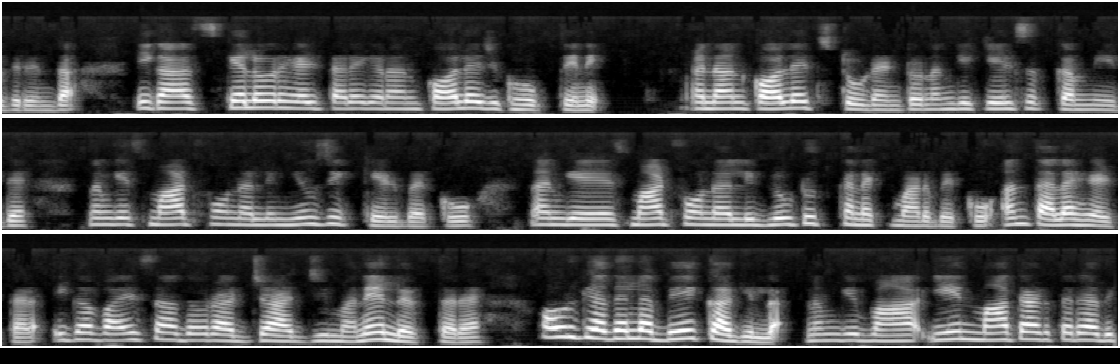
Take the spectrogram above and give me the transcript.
ಅದರಿಂದ. ಈಗ ಕೆಲವರು ಹೇಳ್ತಾರೆ, ಈಗ ನಾನು ಕಾಲೇಜ್ಗೆ ಹೋಗ್ತೀನಿ. ನಾನು ಕಾಲೇಜ್ ಸ್ಟೂಡೆಂಟು ನನಗೆ ಕೇಳ್ಸೋದು ಕಮ್ಮಿ ಇದೆ. ನನಗೆ ಸ್ಮಾರ್ಟ್ ಫೋನಲ್ಲಿ ಮ್ಯೂಸಿಕ್ ಕೇಳಬೇಕು. ನನಗೆ ಸ್ಮಾರ್ಟ್ ಫೋನಲ್ಲಿ ಬ್ಲೂಟೂತ್ ಕನೆಕ್ಟ್ ಮಾಡಬೇಕು ಅಂತೆಲ್ಲ ಹೇಳ್ತಾರೆ. ಈಗ ವಯಸ್ಸಾದವರು ಅಜ್ಜ, ಅಜ್ಜಿ ಮನೇಲಿರ್ತಾರೆ ಅವ್ರಿಗೆ ಅದೆಲ್ಲ ಬೇಕಾಗಿಲ್ಲ. ನಮಗೆ ಮಾ, ಏನು ಮಾತಾಡ್ತಾರೆ ಅದು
